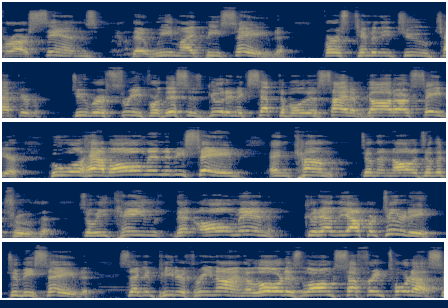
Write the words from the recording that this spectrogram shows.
for our sins that we might be saved. First Timothy 2, chapter 2, verse 3. For this is good and acceptable in the sight of God our Savior, who will have all men to be saved and come to the knowledge of the truth. So he came that all men could have the opportunity to be saved. Second Peter 3 9, the Lord is long suffering toward us,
